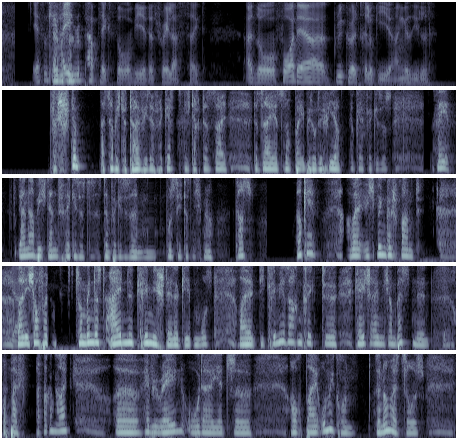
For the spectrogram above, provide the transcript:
Ja, es ist Okay, ja High Republic, so wie der Trailer es zeigt. Also vor der Prequel-Trilogie angesiedelt. ach, stimmt, das habe ich total wieder vergessen. Ich dachte, das sei, das sei jetzt noch bei Episode 4. Okay, vergiss es. Nee, dann habe ich, dann vergiss es, dann vergiss es, dann wusste ich das nicht mehr. Krass. Okay, aber ich bin Spannend. gespannt. Ja, Weil ich hoffe, dass es zumindest eine Krimi-Stelle geben muss. Weil die Krimi-Sachen kriegt äh, Cage eigentlich am besten hin. Ob bei Fahrenheit, äh, Heavy Rain oder jetzt äh, auch bei Omikron. The Nomad Souls.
